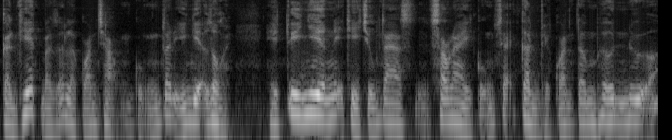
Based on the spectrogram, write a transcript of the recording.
cần thiết và rất là quan trọng cũng rất ý nghĩa rồi. Thế tuy nhiên ấy, thì chúng ta sau này cũng sẽ cần phải quan tâm hơn nữa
